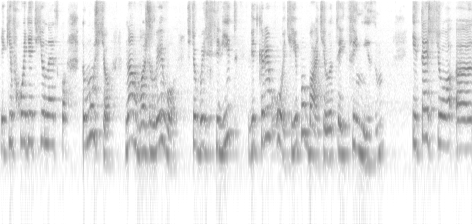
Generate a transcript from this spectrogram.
які входять в ЮНЕСКО, тому що нам важливо, щоб світ відкрив очі і побачив цей цинізм. І те, що е,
